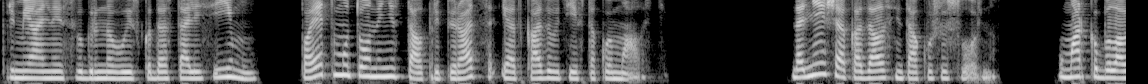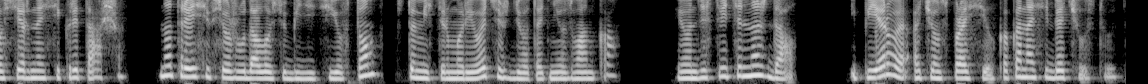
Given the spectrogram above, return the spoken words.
Премиальные с выигранного иска достались и ему, Поэтому-то он и не стал припираться и отказывать ей в такой малости. Дальнейшее оказалось не так уж и сложно. У Марка была усердная секретарша, но Трейси все же удалось убедить ее в том, что мистер Мариотти ждет от нее звонка. И он действительно ждал. И первое, о чем спросил, как она себя чувствует.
